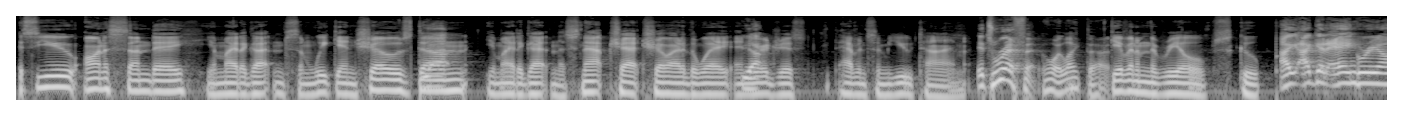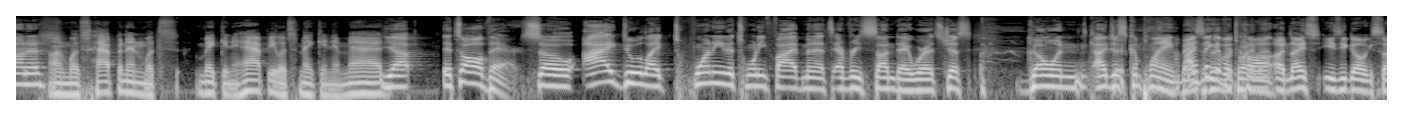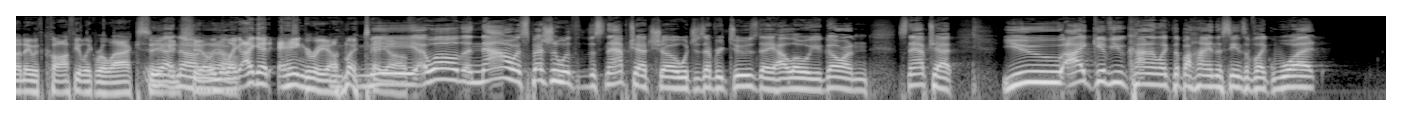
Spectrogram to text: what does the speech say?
It's you on a Sunday. You might have gotten some weekend shows done. You might have gotten a Snapchat show out of the way, and Yeah. you're just having some you time, It's riffing. Oh, I like that. giving them the real scoop I, I get angry on it. on what's happening, what's making you happy, what's making you mad. Yep. It's all there. So I do like 20 to 25 minutes every Sunday where it's just going. I just complain. I think of for a, 20 co- minutes. a nice, easygoing Sunday with coffee, like relaxing Yeah, and no, chill. no, You're like, I get angry on my day Me, off. well, the- now especially with the Snapchat show, which is every Tuesday. How low will you go on Snapchat? You, I give you kind of like the behind the scenes of like what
